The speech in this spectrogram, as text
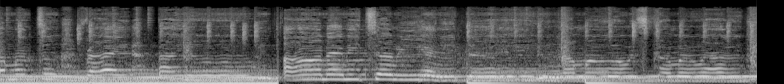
I'ma do right by you. Oh baby, tell me anything, I'ma always around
